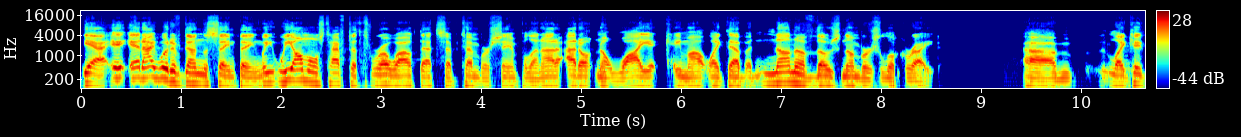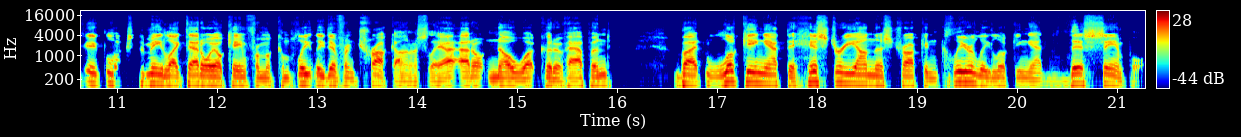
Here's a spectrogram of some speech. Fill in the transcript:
Yeah, a- and I would have done the same thing. We we almost have to throw out that September sample, and I I don't know why it came out like that, but none of those numbers look right. Um, like it, it looks to me like that oil came from a completely different truck. Honestly, I, I don't know what could have happened, but looking at the history on this truck and clearly looking at this sample,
